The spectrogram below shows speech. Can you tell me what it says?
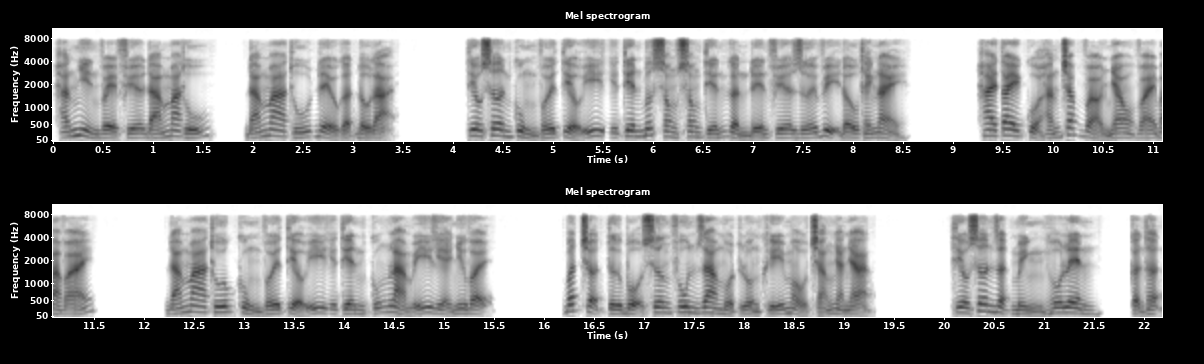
Hắn nhìn về phía đám ma thú, đám ma thú đều gật đầu lại. Tiêu Sơn cùng với tiểu y thì tiên bước song song tiến gần đến phía dưới vị đấu thánh này. Hai tay của hắn chắp vào nhau vái ba vái. Đám ma thú cùng với tiểu y thì tiên cũng làm y gì như vậy. Bất chợt từ bộ xương phun ra một luồng khí màu trắng nhàn nhạt, nhạt. Tiêu Sơn giật mình hô lên, cẩn thận.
